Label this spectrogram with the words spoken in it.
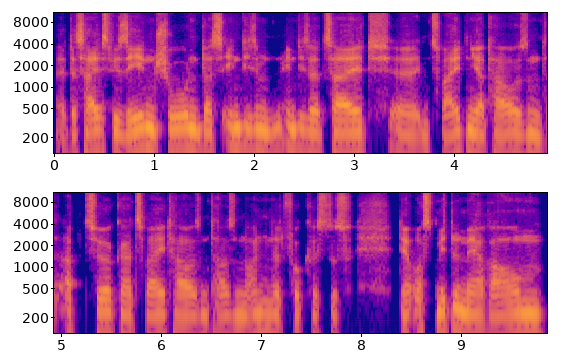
Äh, das heißt, wir sehen schon, dass in diesem, in dieser Zeit, äh, im zweiten Jahrtausend, ab circa 2000, 1900 vor Christus, der Ostmittelmeerraum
